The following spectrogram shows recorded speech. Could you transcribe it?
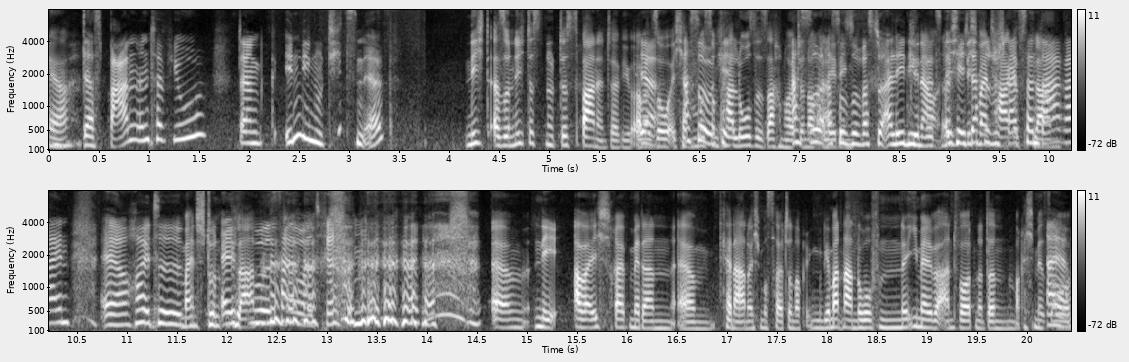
ja. das Bahninterview dann in die Notizen-App? Nicht, also nicht das, das Bahninterview, aber ja. so, ich habe so, okay. ein paar lose Sachen heute so, noch erledigen. Achso, so, was du erledigen genau, willst. Okay, ich dachte, du schreibst dann da rein, äh, heute mein Stundenplan. 11 Uhr treffen ähm, nee, aber ich schreibe mir dann, ähm, keine Ahnung, ich muss heute noch jemanden anrufen, eine E-Mail beantworten und dann mache ich mir so ah, ja,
